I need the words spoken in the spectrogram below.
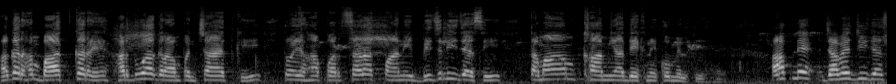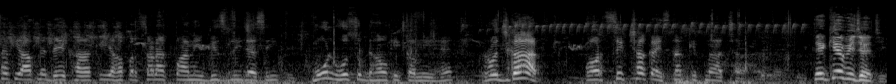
अगर हम बात करें हरदुआ ग्राम पंचायत की तो यहाँ पर सड़क, पानी, बिजली जैसी तमाम खामियाँ देखने को मिलती हैं। आपने, जावेद जी, जैसा कि आपने देखा कि यहाँ पर सड़क, पानी, बिजली जैसी मूलभूत सुविधाओं की कमी है। रोज़गार और शिक्षा का स्तर कितना अच्छा है? देखिए विजय जी,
